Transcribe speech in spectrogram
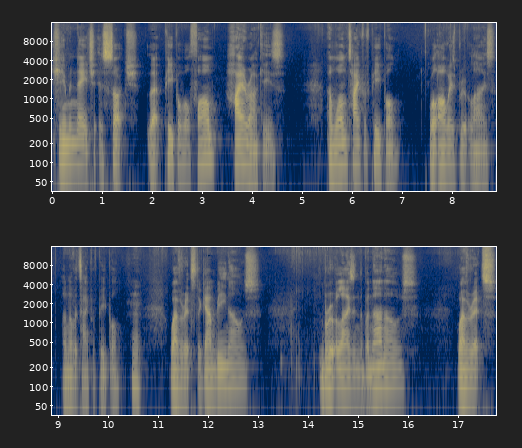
Human nature is such that people will form hierarchies, and one type of people will always brutalize another type of people. Hmm. Whether it's the Gambinos brutalizing the Bonannos, whether it's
